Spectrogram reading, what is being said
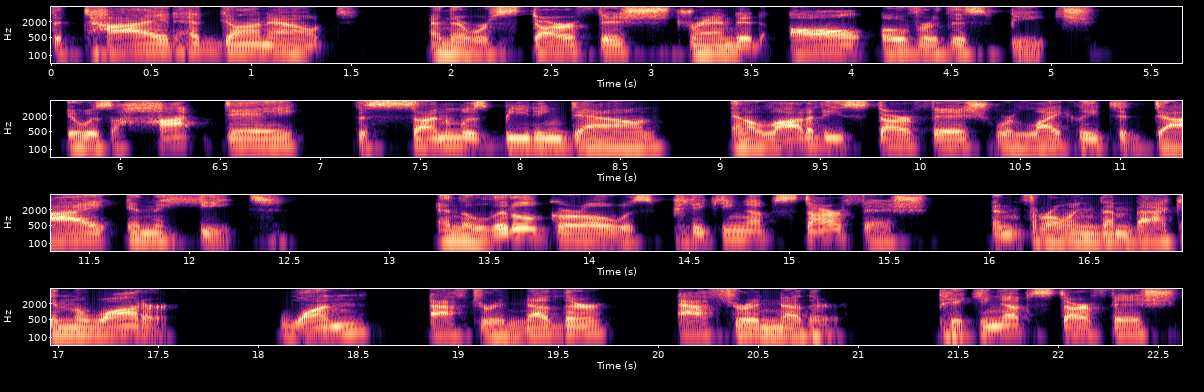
The tide had gone out and there were starfish stranded all over this beach. It was a hot day. The sun was beating down and a lot of these starfish were likely to die in the heat. And the little girl was picking up starfish and throwing them back in the water, one after another after another, picking up starfish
